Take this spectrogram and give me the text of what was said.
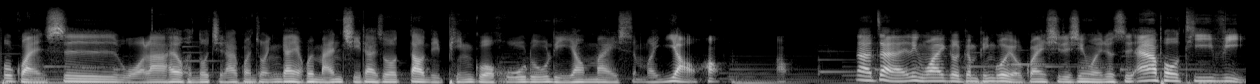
不管是我啦，还有很多其他观众，应该也会蛮期待，说到底苹果葫芦里要卖什么药哈？那再来另外一个跟苹果有关系的新闻，就是 Apple TV。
